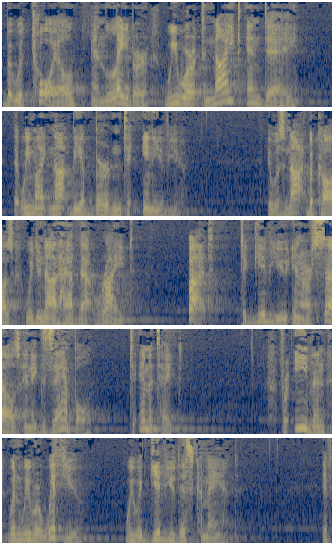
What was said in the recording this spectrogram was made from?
but with toil and labor we worked night and day that we might not be a burden to any of you. It was not because we do not have that right, but to give you in ourselves an example to imitate. For even when we were with you, we would give you this command. If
